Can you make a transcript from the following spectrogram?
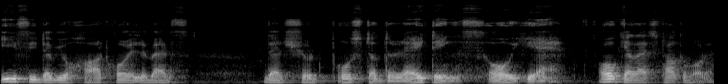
ECW hardcore elements that should boost up the ratings. Oh yeah. Okay, let's talk about it.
